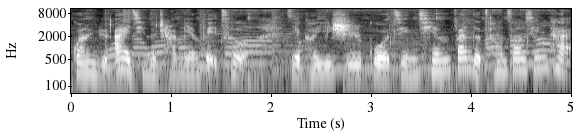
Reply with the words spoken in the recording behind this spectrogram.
关于爱情的缠绵悱恻，也可以是过尽千帆的沧桑心态。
